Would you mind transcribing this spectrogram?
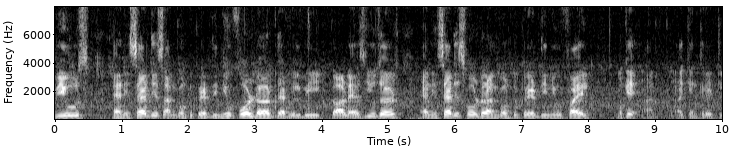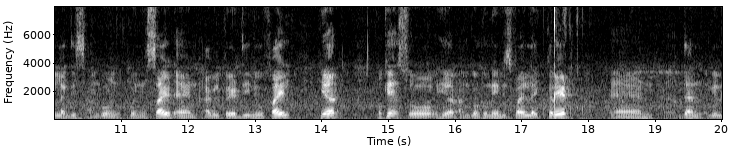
views and inside this I'm going to create the new folder that will be called as users. And inside this folder I'm going to create the new file okay? I, I can create like this. I'm going going inside and I will create the new file here okay so here I'm going to name this file like create and then we'll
